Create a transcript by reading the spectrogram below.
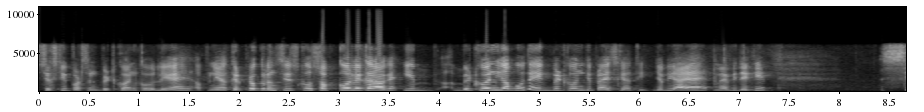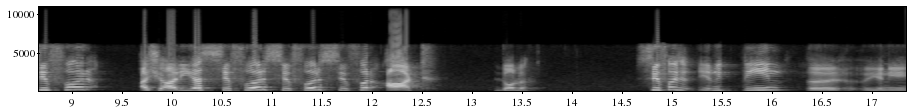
60 परसेंट बिटकॉइन को ले आए अपनी यहाँ क्रिप्टो करेंसीज को सबको लेकर आ गए। ये बिटकॉइन की आपको पता है एक बिटकॉइन की प्राइस क्या थी? जब भी आया है मैं भी देखिए सिफर अशारिया सिफर सिफर सिफर आठ डॉलर। सिफर यानी तीन यानी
